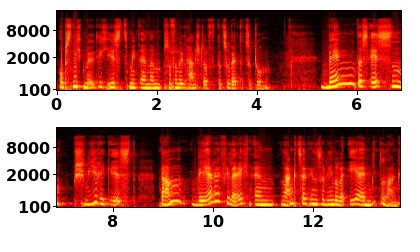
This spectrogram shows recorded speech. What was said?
ob es nicht möglich ist, mit einem Sulfonylharnstoff dazu weiter zu tun. Wenn das Essen schwierig ist, dann wäre vielleicht ein Langzeitinsulin oder eher ein mittellang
